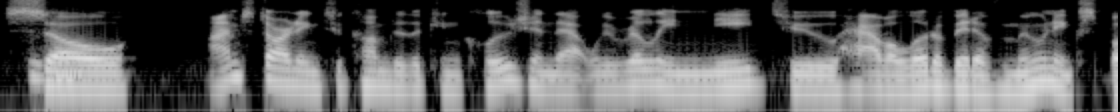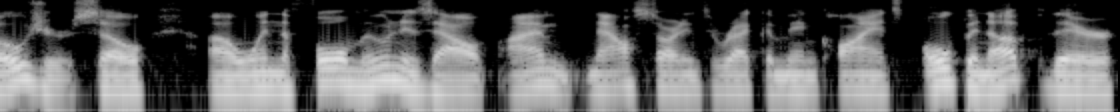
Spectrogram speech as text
So mm-hmm. I'm starting to come to the conclusion that we really need to have a little bit of moon exposure. So uh, when the full moon is out, I'm now starting to recommend clients open up their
